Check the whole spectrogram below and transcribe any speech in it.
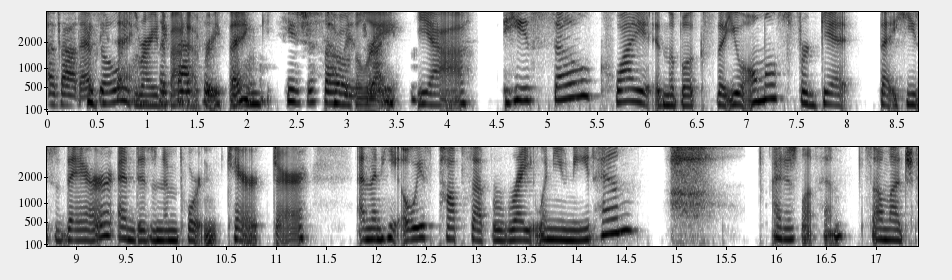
about everything. He's always right like, about everything. He's just totally. right. Yeah. He's so quiet in the books that you almost forget that he's there and is an important character. And then he always pops up right when you need him. I just love him so much.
